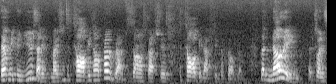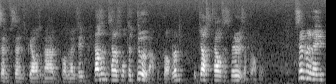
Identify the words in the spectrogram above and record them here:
then we can use that information to target our programs, design our strategies to target that particular problem. But knowing that 27% of girls married before they're 18 doesn't tell us what to do about the problem, it just tells us there is a problem. Similarly,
